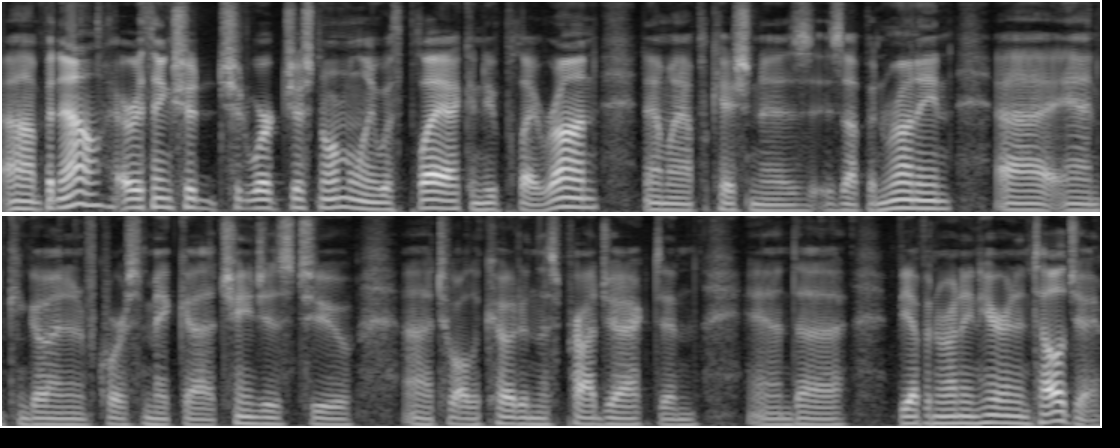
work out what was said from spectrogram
Uh, but now everything should should work just normally with Play. I can do Play Run. Now my application is is up and running, uh, and can go in and of course make uh, changes to uh, to all the code in this project and and uh, be up and running here in IntelliJ.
